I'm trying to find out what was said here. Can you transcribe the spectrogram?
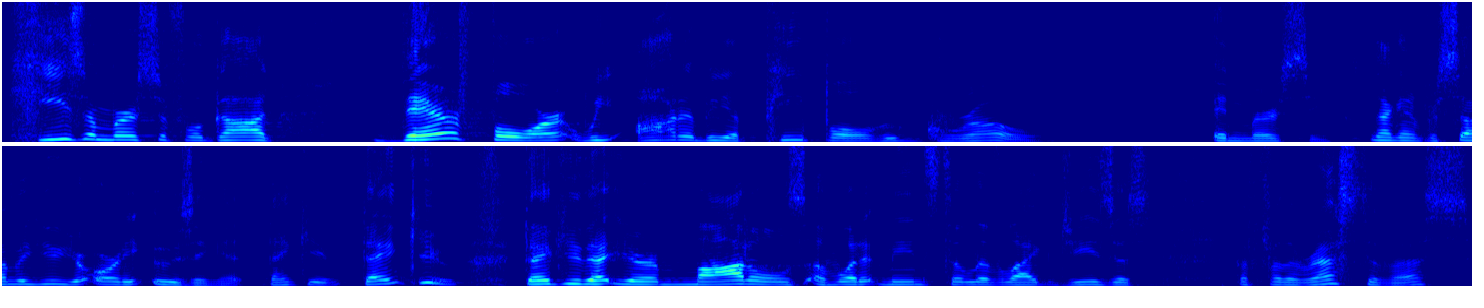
He's a merciful God. Therefore, we ought to be a people who grow in mercy. Now, again, for some of you, you're already oozing it. Thank you. Thank you. Thank you that you're models of what it means to live like Jesus. But for the rest of us,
